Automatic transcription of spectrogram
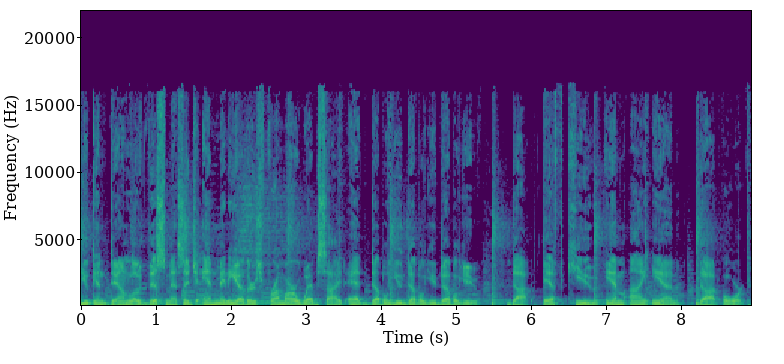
you can download this message and many others from our website at www.fqmin.org.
